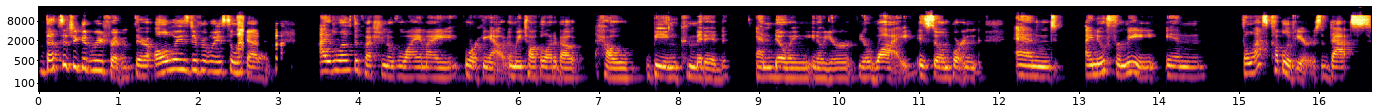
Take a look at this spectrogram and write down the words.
That's such a good reframe. There are always different ways to look at it I love the question of why am I working out? And we talk a lot about how being committed and knowing, you know, your your why is so important. And I know for me in the last couple of years that's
